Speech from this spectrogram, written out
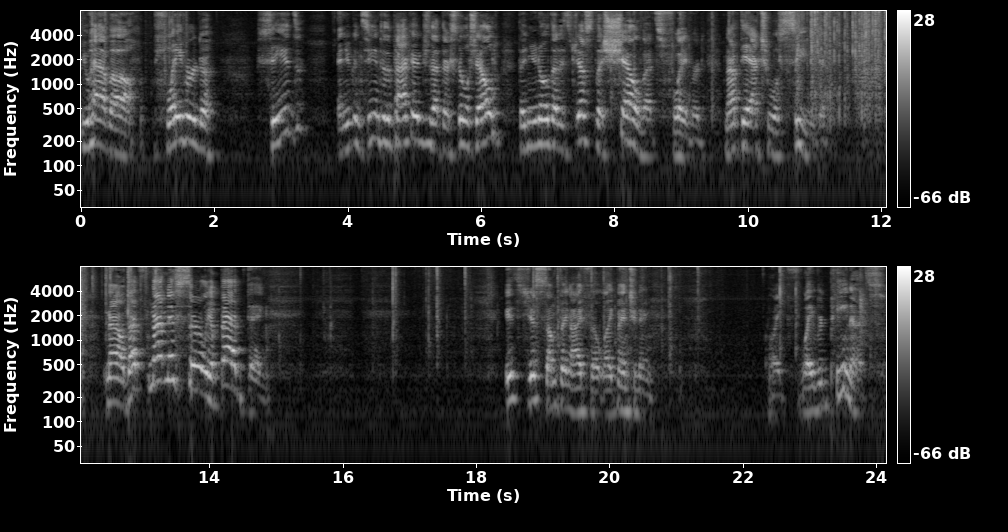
you have uh, flavored seeds and you can see into the package that they're still shelled, then you know that it's just the shell that's flavored, not the actual seed. Now, that's not necessarily a bad thing. It's just something I felt like mentioning. Like flavored peanuts.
